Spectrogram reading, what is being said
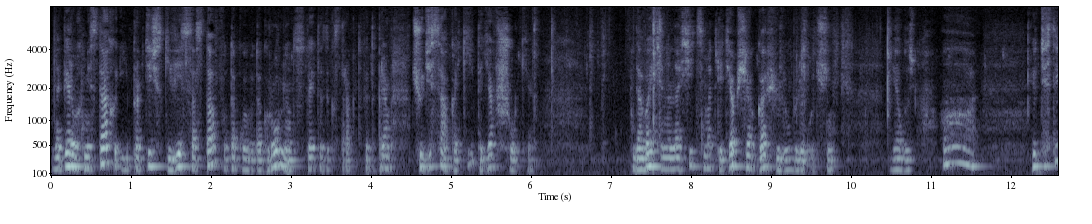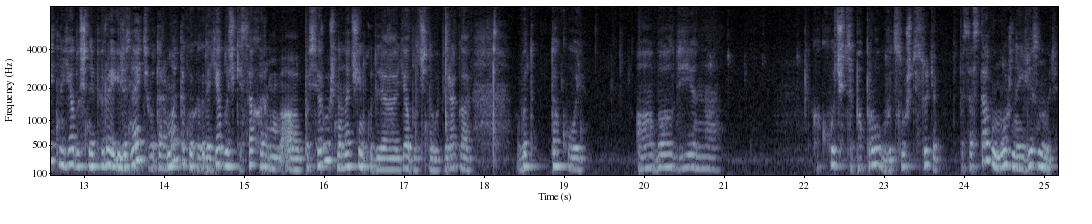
на первых местах и практически весь состав вот такой вот огромный, он состоит из экстрактов. Это прям чудеса какие-то, я в шоке. Давайте наносить, смотрите. Я вообще агафью люблю очень. Яблочко. А, это действительно яблочное пюре. Или знаете, вот аромат такой, когда яблочки сахаром а, пассируешь на начинку для яблочного пирога. Вот такой. Обалденно. Как хочется попробовать. Слушайте, судя по составу, можно и лизнуть.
